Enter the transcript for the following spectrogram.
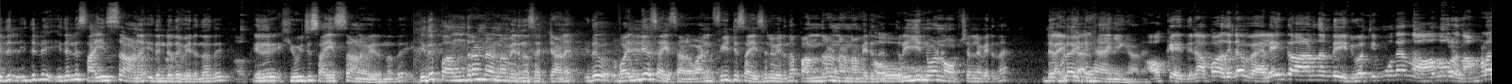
ഇതിൽ ഇതിൽ സൈസ് ആണ് ഇതിന്റെത് വരുന്നത്. ഇത് ഹ്യൂജ് സൈസ് ആണ് വരുന്നത്. ഇത് പന്ത്രണ്ട് എണ്ണം വരുന്ന സെറ്റാണ് ഇത് വലിയ സൈസ് ആണ്. വൺ ഫീറ്റ് സൈസിൽ വരുന്ന പന്ത്രണ്ട് എണ്ണം വരുന്ന ത്രീ ഇൻ വൺ ഓപ്ഷനിൽ വരുന്ന ഡബിൾ ആയിട്ട് ഹാങ്ങിങ് ആണ്. ഓക്കെ ഇതിന് അപ്പൊ അതിന്റെ വിലയും കാണുന്നുണ്ട്. ഇരുപത്തിമൂന്ന് നാനൂറ് നമ്മളെ.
